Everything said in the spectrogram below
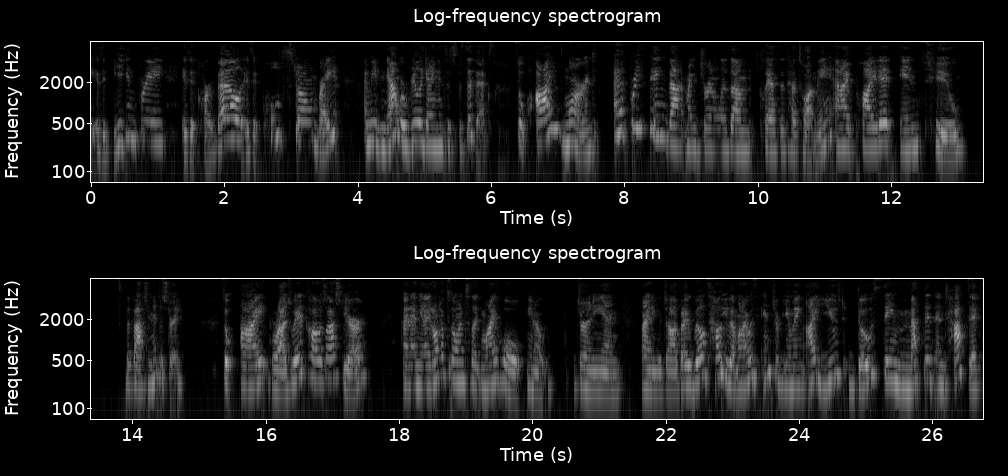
Is it vegan free? Is it Carvel? Is it Cold Stone, right? I mean, now we're really getting into specifics. So I learned everything that my journalism classes had taught me and I applied it into the fashion industry. So I graduated college last year and I mean, I don't have to go into like my whole, you know, journey and finding a job, but I will tell you that when I was interviewing, I used those same methods and tactics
